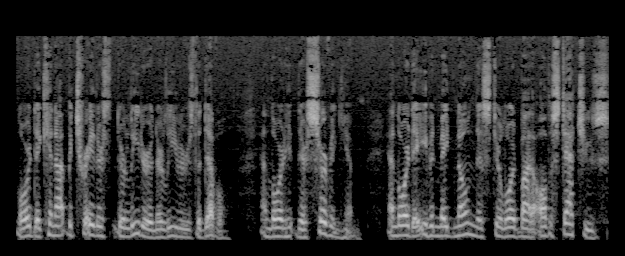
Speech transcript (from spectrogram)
Lord, they cannot betray their, their leader, and their leader is the devil. And Lord, they're serving him. And Lord, they even made known this, dear Lord, by all the statues,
